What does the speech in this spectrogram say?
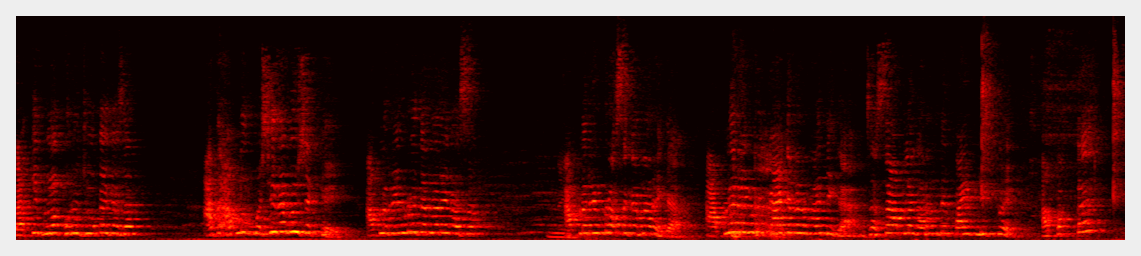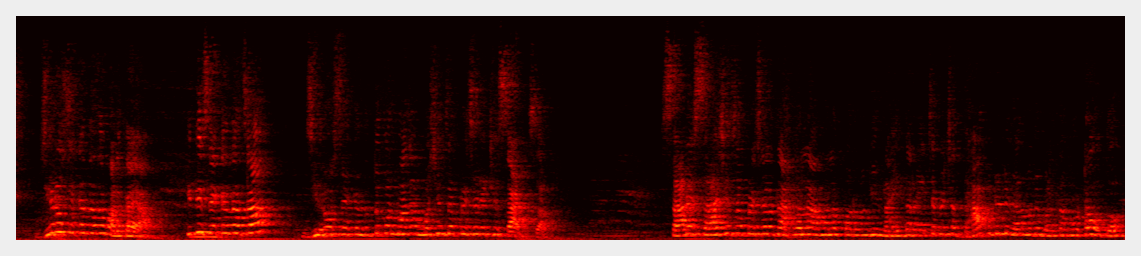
टाकी ब्लॉक होणं जोक आहे का सर? आता आपलं मशीन होऊ शकते. आपलं रेग्युलर करणार आहे का सर. आपलं रेग्युलर असं करणार आहे का? आपलं रेग्युलर काय करणार माहिती का? जसं आपल्या घरामध्ये पाईप निघतोय हा फक्त झिरो सेकंदाचा भडका आहे हा. किती सेकंदाचा? Zero second. तो पण माझ्या मशीनचा प्रेशर एकशे साठचा. साडेसहाशेचा प्रेशर दाखवायला आम्हाला परवानगी नाही कारण याच्यापेक्षा दहा पटीने घरामध्ये भडका मोठा होतो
